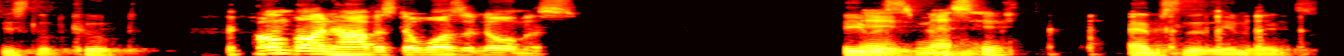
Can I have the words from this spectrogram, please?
just looked cooked. The combine harvester was enormous. He Yeah, was he's massive. absolutely immense.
